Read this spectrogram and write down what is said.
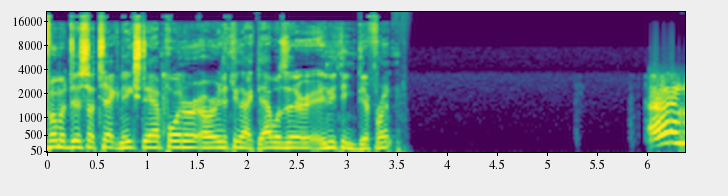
From a just a technique standpoint or, or anything like that, was there anything different? Um,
